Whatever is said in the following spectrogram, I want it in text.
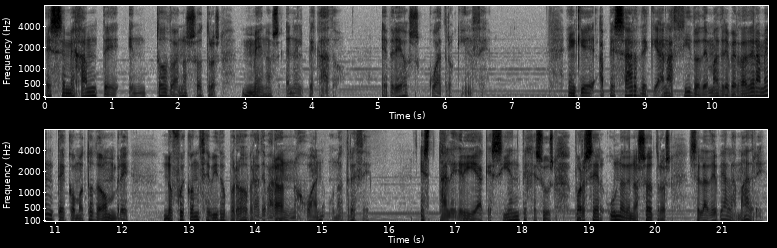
es semejante en todo a nosotros menos en el pecado. Hebreos 4:15. En que, a pesar de que ha nacido de madre verdaderamente como todo hombre, no fue concebido por obra de varón, Juan 1:13 esta alegría que siente Jesús por ser uno de nosotros se la debe a la Madre.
